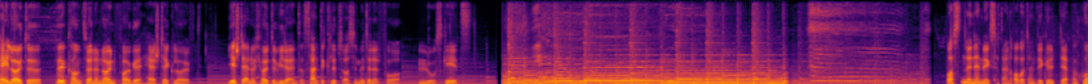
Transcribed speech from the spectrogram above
Hey Leute, willkommen zu einer neuen Folge Hashtag läuft. Wir stellen euch heute wieder interessante Clips aus dem Internet vor. Los geht's! Boston Dynamics hat einen Roboter entwickelt, der Parkour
